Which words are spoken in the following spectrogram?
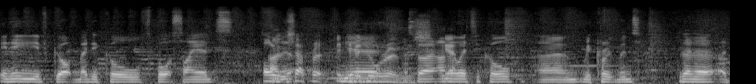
in here you've got medical, sports science. All in separate individual yeah, rooms. That's right, Yeah. analytical, um, recruitment. Then a, a,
